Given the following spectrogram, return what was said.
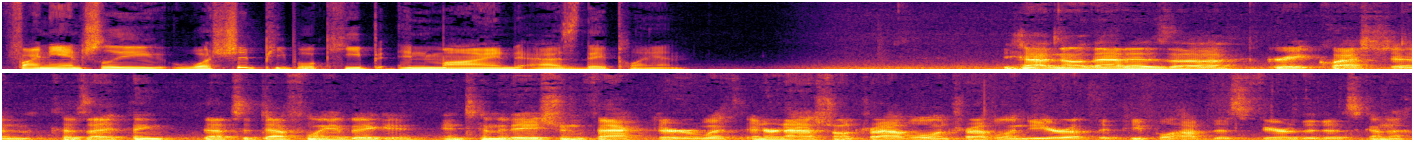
financially, what should people keep in mind as they plan? Yeah, no, that is a great question because I think that's a definitely a big intimidation factor with international travel and traveling to Europe that people have this fear that it's going to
